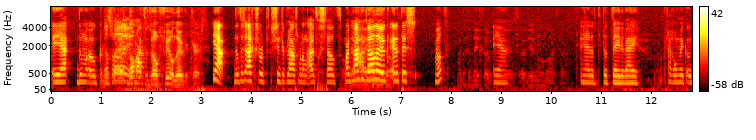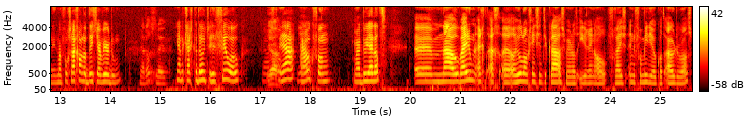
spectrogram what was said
Ja, doen we ook. Maar Dat dat is wel wel echt, dan maakt het wel veel leuker kerst. Ja, dat is eigenlijk een soort Sinterklaas, maar dan uitgesteld. Maar het Ja, maakt het wel leuk. En het is... Wat? Met een gedicht ook. Ja. Oh, die hebben we nog nooit. Ja, dat, dat deden wij. Waarom weet ik ook niet. Maar volgens mij gaan we dat dit jaar weer doen. Ja, dat is leuk. Ja, dan krijg ik cadeautje. Veel ook. Ja. Ja, daar hou ik van. Maar doe jij dat? Ehm, nou, wij doen echt, echt eh, al heel lang geen Sinterklaas meer. Omdat iedereen al vrij in de familie ook wat ouder was.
